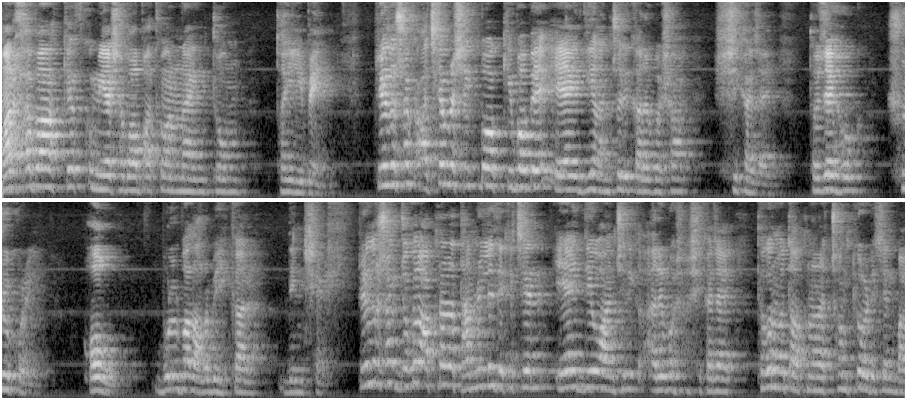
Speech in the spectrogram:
মারহাবা, কেফকুম ইয়া শাবাব আতমান্না ইনতুম তৈবেন প্রিয় দর্শক, আজকে আমরা শিখব কীভাবে এআই দিয়ে আঞ্চলিক আরবি ভাষা শেখা যায়। তো যাই হোক, শুরু করি। ও বুলবাল আরবি হিকার দিন শেষ। প্রিয় দর্শক, যখন আপনারা থামনিলে দেখেছেন এআই দিয়েও আঞ্চলিক আরবি ভাষা শেখা যায়, তখন হয়তো আপনারা চমকে উঠেছেন বা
